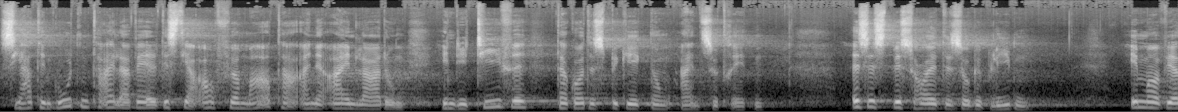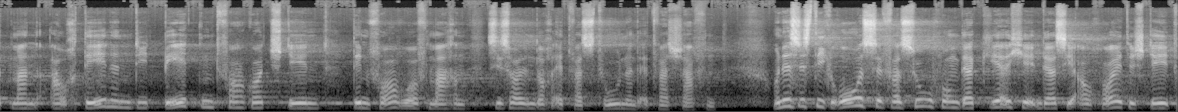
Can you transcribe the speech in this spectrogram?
sie hat den guten Teil erwählt, ist ja auch für Martha eine Einladung, in die Tiefe der Gottesbegegnung einzutreten. Es ist bis heute so geblieben. Immer wird man auch denen, die betend vor Gott stehen, den Vorwurf machen, sie sollen doch etwas tun und etwas schaffen. Und es ist die große Versuchung der Kirche, in der sie auch heute steht,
